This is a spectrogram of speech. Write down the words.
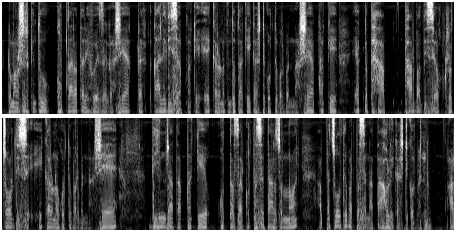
একটা মানুষের কিন্তু খুব তাড়াতাড়ি হয়ে যাবে সে একটা গালি দিছে আপনাকে এই কারণে কিন্তু তাকে এই কাজটি করতে পারবেন না। সে আপনাকে একটা থাপ, থারবা দিছে, একটা চর দিছে এই কারণেও করতে পারবেন না। সে দিন রাত আপনাকে অত্যাচার করতেছে, তার জন্যই আপনি চলতে পারতেছে না, তাহলে কাজটি করবেন। আর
